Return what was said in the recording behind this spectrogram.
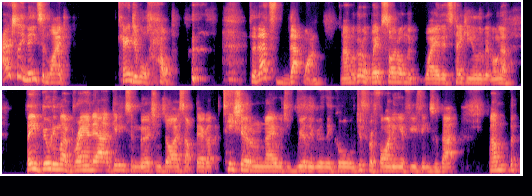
I actually need some like tangible help. so that's that one. Um, I've got a website on the way that's taking a little bit longer. Been building my brand out, getting some merchandise up there. I got the t-shirt on today, which is really, really cool. Just refining a few things with that. Um, but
